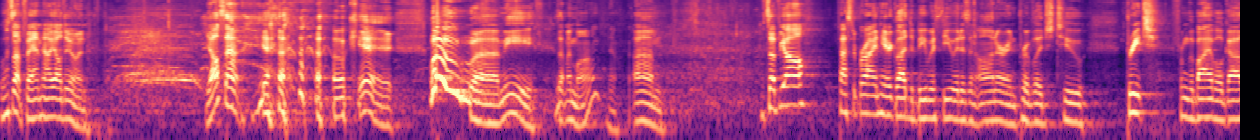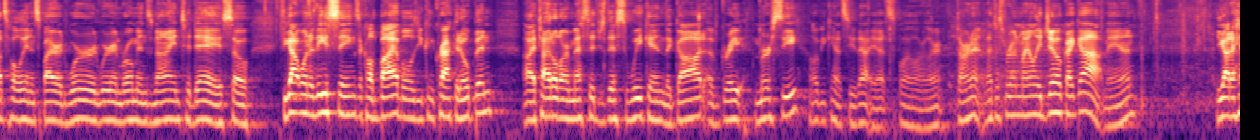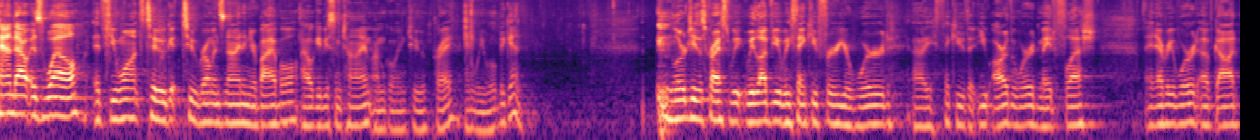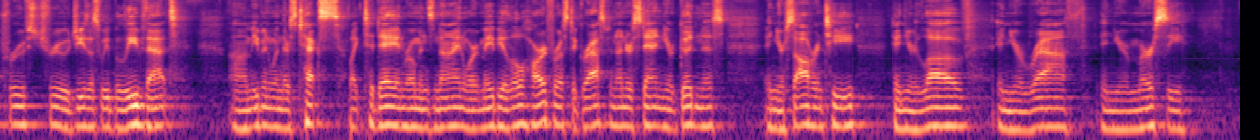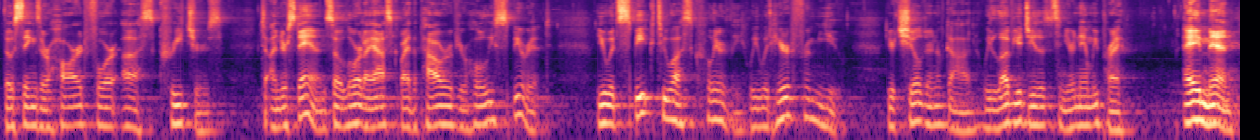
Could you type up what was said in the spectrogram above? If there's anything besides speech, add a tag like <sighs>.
What's up, fam? How y'all doing? Y'all sound, <laughs> yeah, okay. Woo! Uh, me. Is that my mom? No. Um, what's up, y'all? Pastor Bryan here. Glad to be with you. It is an honor and privilege to preach from the Bible, God's holy and inspired word. We're in Romans 9 today. So if you got one of these things, they're called Bibles, you can crack it open. I titled our message this weekend, The God of Great Mercy. I hope you can't see that yet. Spoiler alert. Darn it, that just ruined my only joke I got, man. You got a handout as well. If you want to get to Romans 9 in your Bible, I will give you some time. I'm going to pray and we will begin. <clears throat> Lord Jesus Christ, we, we love you. We thank you for your word. I thank you that you are the word made flesh, and every word of God proves true. Jesus, we believe that. Um, even when there's texts like today in Romans 9, where it may be a little hard for us to grasp and understand your goodness and your sovereignty and your love and your wrath in your mercy. Those things are hard for us creatures to understand. So, Lord, I ask by the power of your Holy Spirit, you would speak to us clearly. We would hear from you, your children of God. We love you, Jesus. It's in your name we pray. Amen.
